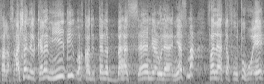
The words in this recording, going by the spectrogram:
خلاص عشان الكلام يجي وقد تنبه السامع لأن يسمع فلا تفوته إيه؟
